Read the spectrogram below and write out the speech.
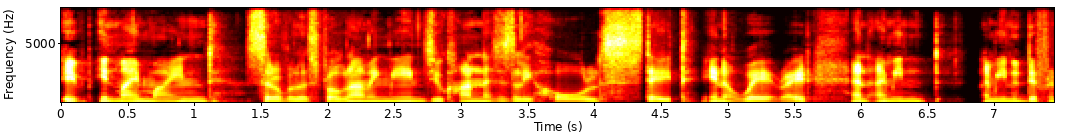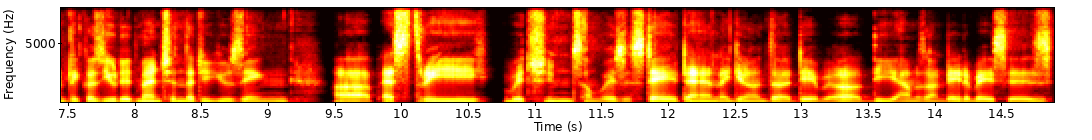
if in my mind, serverless programming means you can't necessarily hold state in a way, right? And I mean, I mean it differently because you did mention that you're using uh, S3, which in some ways is state, and like you know the uh, the Amazon databases.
